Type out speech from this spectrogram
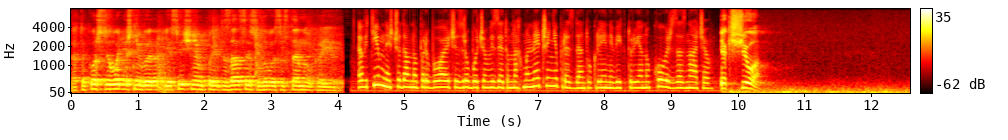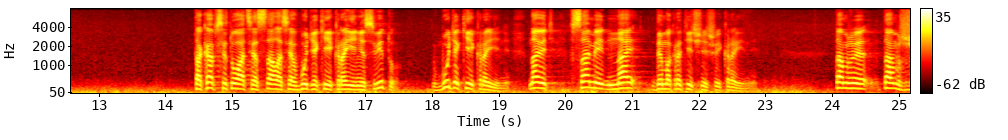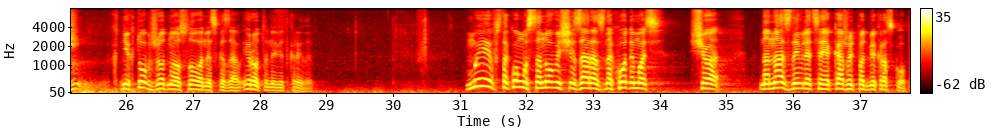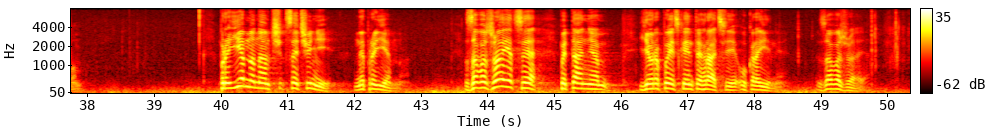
а також сьогоднішній вирок є свідченням політизації судової системи України. Втім, нещодавно перебуваючи з робочим візитом на Хмельниччині, президент України Віктор Янукович зазначив, Якщо така б ситуація сталася в будь-якій країні світу, в будь-якій країні, навіть в самій найдемократичнішій країні, там же там ж, ніхто б жодного слова не сказав і рота не відкрили. Ми в такому становищі зараз знаходимося, що на нас дивляться, як кажуть, під мікроскопом. Приємно нам це чи ні? Неприємно. Заважає це питанням європейської інтеграції України? Заважає.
